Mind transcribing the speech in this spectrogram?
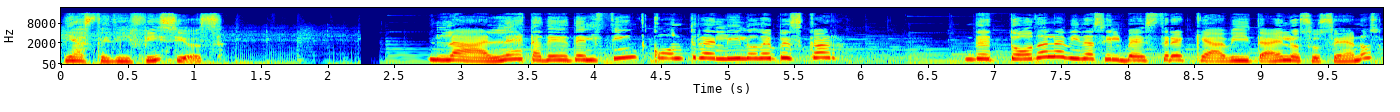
y hasta edificios. La aleta de delfín contra el hilo de pescar. De toda la vida silvestre que habita en los océanos,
